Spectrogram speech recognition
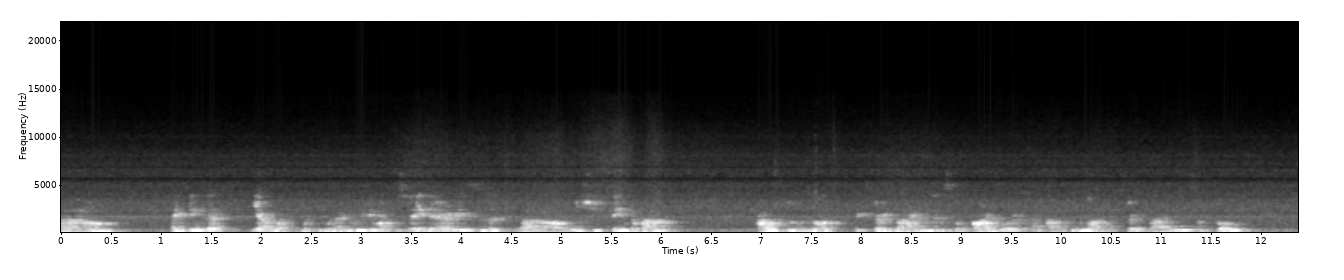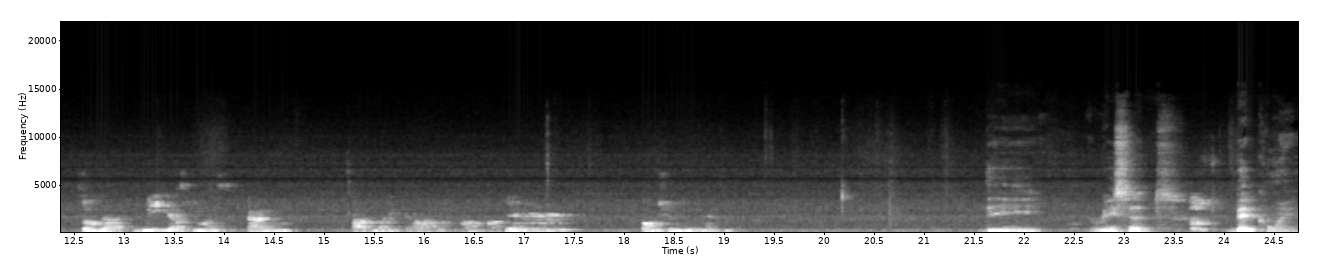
um, I think that, yeah, what, what, what I really want to say there is that uh, we should think about how to not exert violence on hardware and how to not exert violence on code so that we as humans can have like a, a, a better functioning network. The recent Bitcoin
